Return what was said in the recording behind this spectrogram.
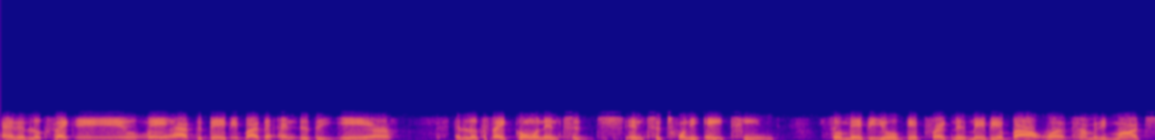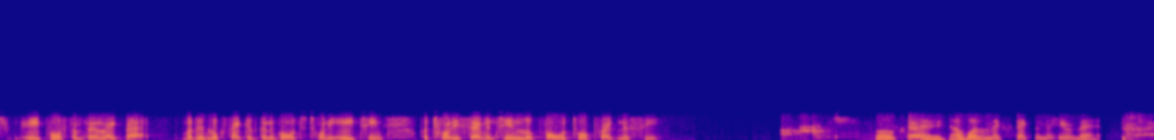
and it looks like you, may have the baby by the end of the year. It looks like going into into 2018. So maybe you'll get pregnant. Maybe about what? How many? March, April, something like that. But it looks like it's going to go into 2018. But 2017, look forward to a pregnancy. Okay, I wasn't expecting to hear that.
